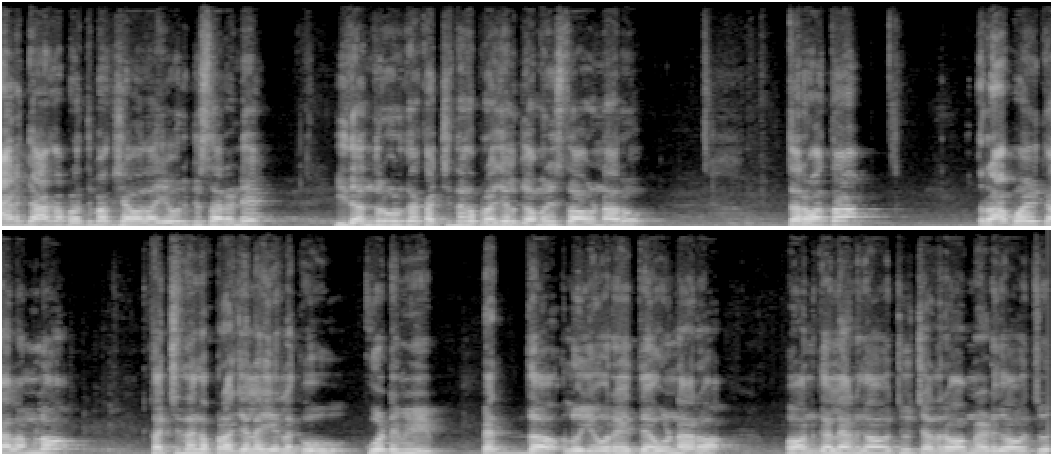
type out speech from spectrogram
ఆయన కాక ప్రతిపక్ష హోదా ఎవరికి ఇస్తారండి? ఇది అందరూ కూడా ఖచ్చితంగా ప్రజలు గమనిస్తూ ఉన్నారు. తర్వాత రాబోయే కాలంలో ఖచ్చితంగా ప్రజల ఇళ్ళకు కూటమి పెద్దలు ఎవరైతే ఉన్నారో పవన్ కళ్యాణ్ కావచ్చు చంద్రబాబు నాయుడు కావచ్చు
